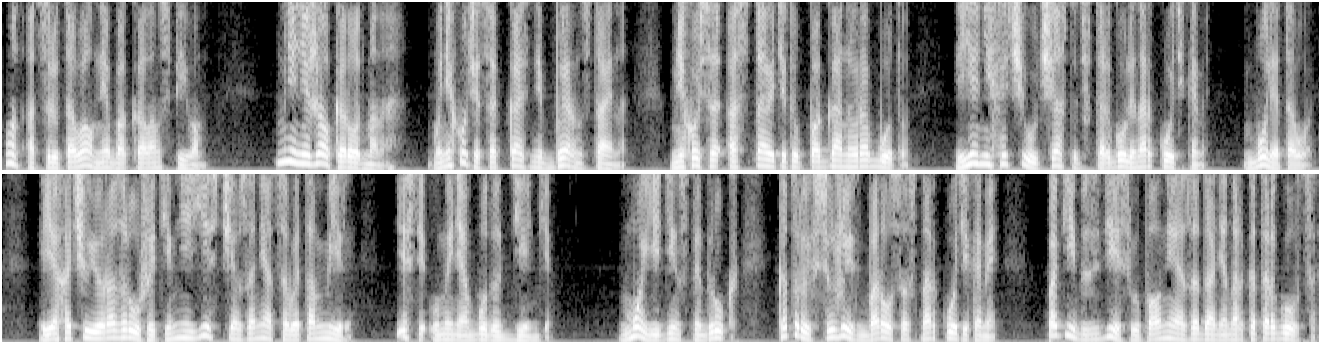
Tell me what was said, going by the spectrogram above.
Он отсалютовал мне бокалом с пивом. «Мне не жалко Родмана. Мне хочется казни Бернстайна. Мне хочется оставить эту поганую работу. И я не хочу участвовать в торговле наркотиками. Более того, я хочу ее разрушить, и мне есть чем заняться в этом мире, если у меня будут деньги. Мой единственный друг, который всю жизнь боролся с наркотиками, погиб здесь, выполняя задание наркоторговца.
